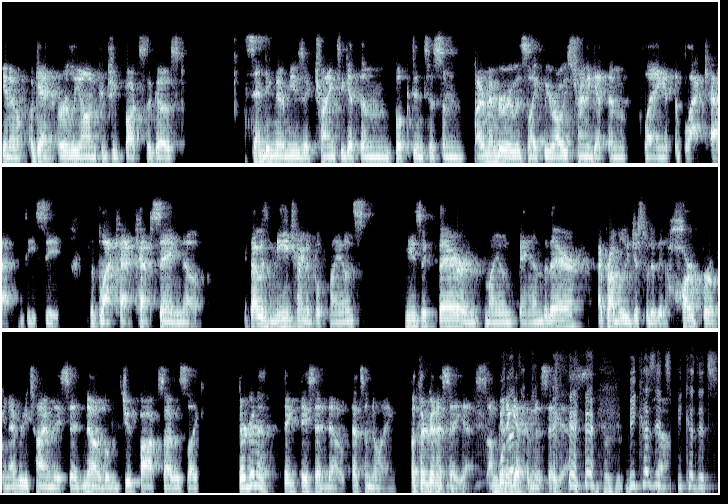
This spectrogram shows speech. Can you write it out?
you know, again, early on for Jukebox the Ghost, sending their music, trying to get them booked into some. I remember it was like we were always trying to get them playing at the Black Cat in DC. The Black Cat kept saying no. If that was me trying to book my own music there and my own band there, I probably just would have been heartbroken every time they said no. But with Jukebox, I was like, they're gonna think they said no. That's annoying, but they're gonna say yes. I'm gonna well, get them to say yes because it's because it's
